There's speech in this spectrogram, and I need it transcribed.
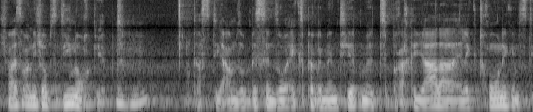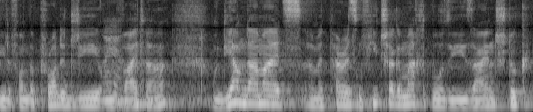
Ich weiß auch nicht, ob es die noch gibt. Mhm. Das, die haben so ein bisschen so experimentiert mit brachialer Elektronik im Stil von The Prodigy und ah, ja. weiter. Und die haben damals äh, mit Paris ein Feature gemacht, wo sie sein Stück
